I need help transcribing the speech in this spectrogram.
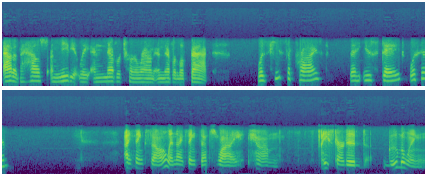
out of the house immediately and never turn around and never look back. Was he surprised that you stayed with him? I think so, and I think that's why um, he started googling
